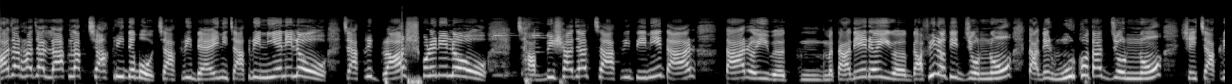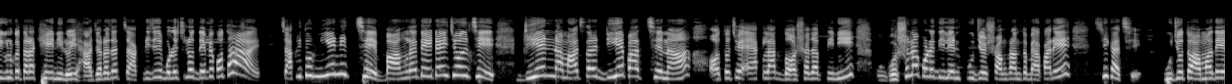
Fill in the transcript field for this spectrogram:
হাজার হাজার লাখ লাখ চাকরি দেবো। চাকরি দেয়নি, চাকরি নিয়ে নিল। চাকরি গ্রাস করে নিল। ছাব্বিশ হাজার চাকরি তিনি তার তার ওই তাদের ওই গাফিলতির জন্য, তাদের মূর্খতার জন্য সেই চাকরিগুলোকে তারা খেয়ে নিল। ওই হাজার হাজার চাকরি যে বলেছিল দেবে কোথায়? চাকরি তো নিয়ে নিচ্ছে। বাংলাতে এটাই চলছে। ডিএ এর নাম আজ তারা ডিএ পাচ্ছে না। অথচ এক লাখ দশ হাজার তিনি ঘোষণা করে দিলেন পুজো সংক্রান্ত ব্যাপারে। ঠিক আছে, পুজো তো আমাদের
